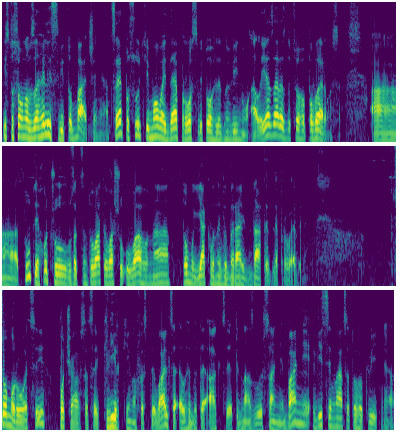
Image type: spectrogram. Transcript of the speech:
і стосовно взагалі світобачення. Це по суті мова йде про світоглядну війну. Але я зараз до цього повернуся. А тут я хочу заакцентувати вашу увагу на тому, як вони вибирають дати для проведення. В цьому році почався цей квір-кінофестиваль, це ЛГБТ-акція під назвою Санні Банні 18 квітня,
